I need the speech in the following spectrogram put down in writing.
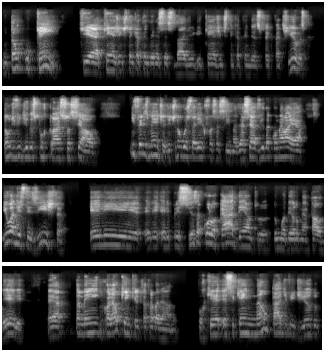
Então, o quem que é quem a gente tem que atender necessidade e quem a gente tem que atender expectativas, estão divididas por classe social. Infelizmente, a gente não gostaria que fosse assim, mas essa é a vida como ela é. E o anestesista, ele, ele, ele precisa colocar dentro do modelo mental dele é, também qual é o quem que ele está trabalhando. Porque esse quem não está dividido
